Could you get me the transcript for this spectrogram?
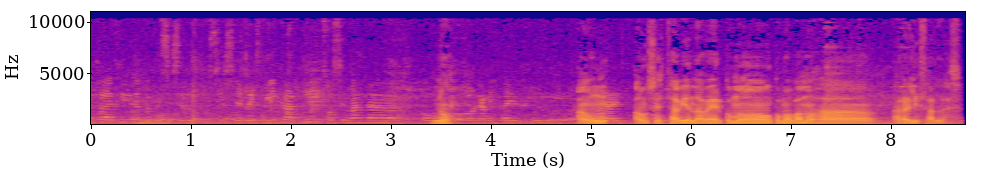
está decidido si se, si se replica aquí o se manda o, no. Aún, aún se está viendo a ver cómo, cómo vamos a, a realizarlas.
